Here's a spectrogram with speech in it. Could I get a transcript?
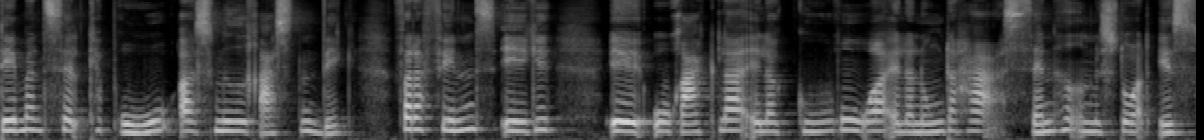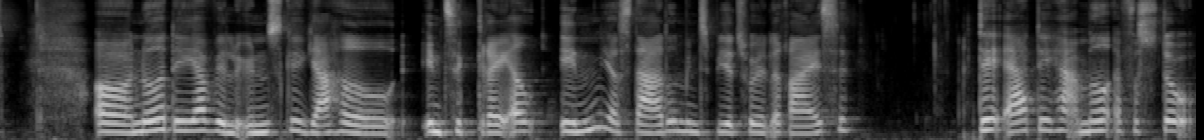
det, man selv kan bruge, og smide resten væk. For der findes ikke øh, orakler eller guruer eller nogen, der har sandheden med stort S. Og noget af det, jeg ville ønske, jeg havde integreret, inden jeg startede min spirituelle rejse, det er det her med at forstå,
